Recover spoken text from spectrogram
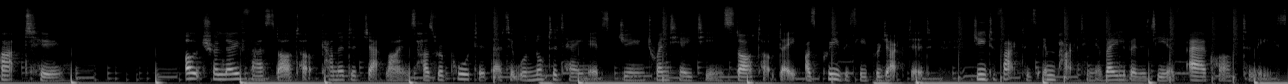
At 2. Ultra low fare startup Canada Jetlines has reported that it will not attain its June 2018 startup date as previously projected, due to factors impacting availability of aircraft to lease.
